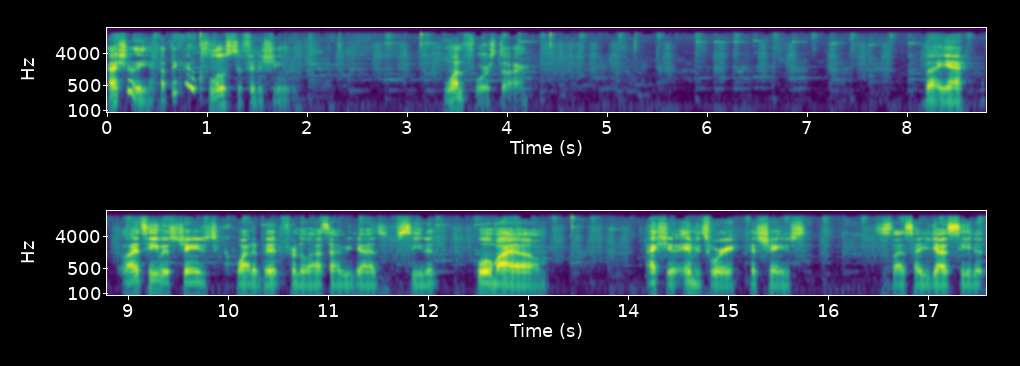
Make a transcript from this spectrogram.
Actually, I think I'm close to finishing one four star. But yeah, my team has changed quite a bit from the last time you guys have seen it. Well, my um, actually inventory has changed since last time you guys seen it.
